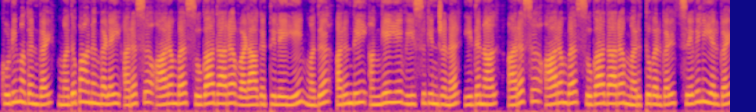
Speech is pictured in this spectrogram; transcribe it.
குடிமகன்கள் மதுபானங்களை அரசு ஆரம்ப சுகாதார வளாகத்திலேயே மது அருந்தி அங்கேயே வீசுகின்றனர். இதனால் அரசு ஆரம்ப சுகாதார மருத்துவர்கள் செவிலியர்கள்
